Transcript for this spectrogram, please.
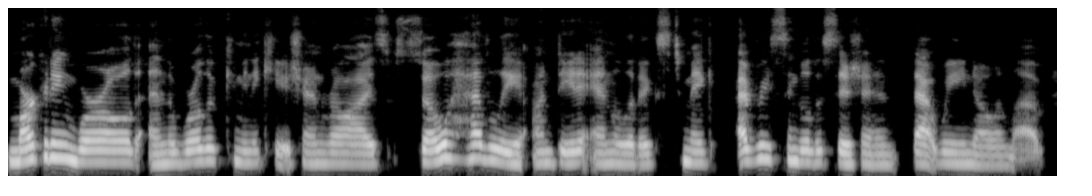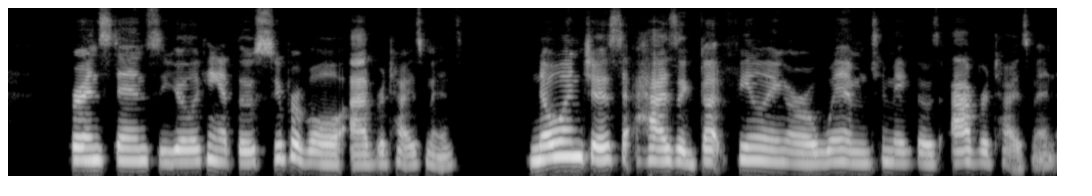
marketing world and the world of communication relies so heavily on data analytics to make every single decision that we know and love. For instance, you're looking at those Super Bowl advertisements. No one just has a gut feeling or a whim to make those advertisement.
